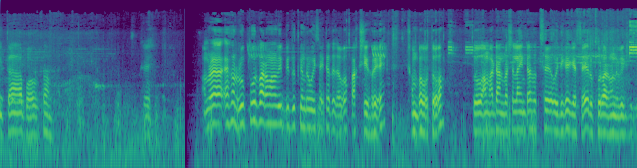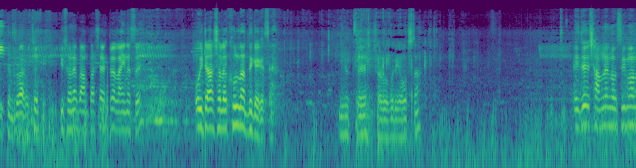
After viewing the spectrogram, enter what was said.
পিতা বলতাম? আমরা এখন রূপপুর পারমাণবিক বিদ্যুৎ কেন্দ্র ওই সাইডটাতে যাব, পাকশি হয়ে, সম্ভবত। তো আমার ডান পাশের লাইনটা হচ্ছে ওইদিকে গেছে, রূপপুর পারমাণবিক বিদ্যুৎ কেন্দ্র। আর হচ্ছে পিছনে বাম পাশে একটা লাইন আছে, ওইটা আসলে খুলনার দিকে গেছে। এই হচ্ছে? সর্বোপরি অবস্থা। এই যে সামনে নসিমন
